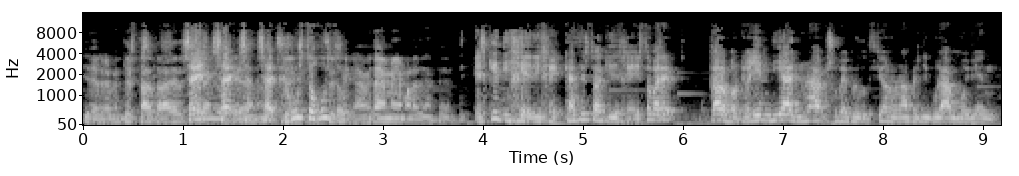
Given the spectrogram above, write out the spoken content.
Y de repente está otra vez... ¿Sabes- en sabes- bloqueo, ¿no? sabes- Sí, justo, justo. Sí, a mí también me llamó la atención. Es que dije, dije, ¿qué haces esto aquí? Dije, esto va a ser. Claro, porque hoy en día en una superproducción, en una película muy bien,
